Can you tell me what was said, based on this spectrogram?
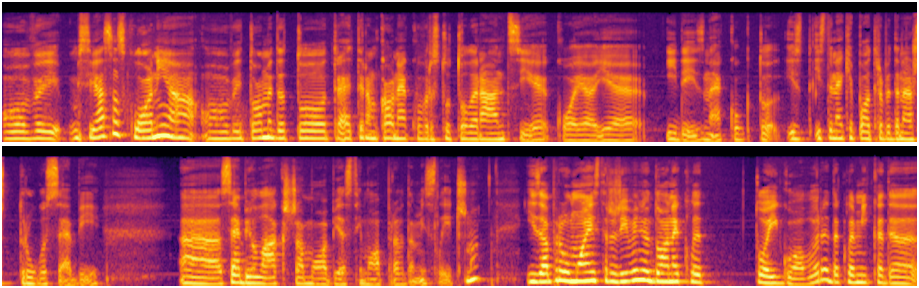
Ove, ovaj, mislim, ja sam sklonija ove, ovaj, tome da to tretiram kao neku vrstu tolerancije koja je ide iz nekog, to, iz, iz te neke potrebe da nešto drugo sebi, uh, sebi olakšam, objasnim, opravdam i slično. I zapravo moje istraživanje donekle to i govore. Dakle, mi kada,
